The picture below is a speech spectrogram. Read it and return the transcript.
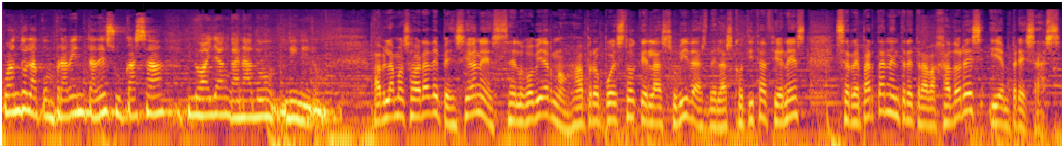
cuando la compraventa de su casa no hayan ganado dinero. Hablamos ahora de pensiones. El Gobierno ha propuesto que las subidas de las cotizaciones se repartan entre trabajadores y empresas.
